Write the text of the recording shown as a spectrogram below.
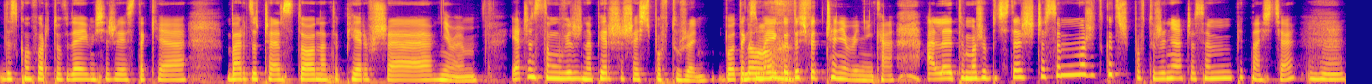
dyskomfortu wydaje mi się, że jest takie bardzo często na te pierwsze, nie wiem, ja często mówię, że na pierwsze sześć powtórzeń, bo tak no. z mojego doświadczenia wynika, ale to może być też czasem, może tylko trzy powtórzenia, czasem piętnaście. Mhm.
